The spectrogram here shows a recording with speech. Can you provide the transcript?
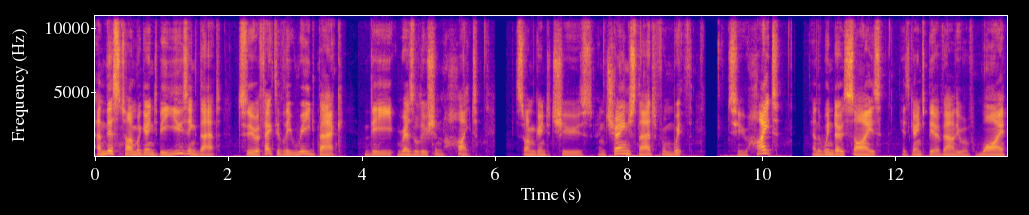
and this time we're going to be using that to effectively read back the resolution height. So I'm going to choose and change that from width to height, and the window size is going to be a value of y,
